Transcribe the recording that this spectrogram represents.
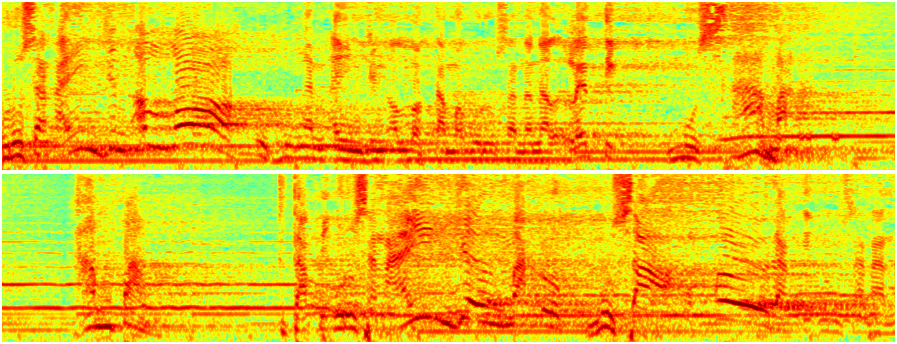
urusan aningjing Allah hubungan aningjing Allah tambah urusan musagampang tetapi urusan aningjing makhluk Musa me urusanan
